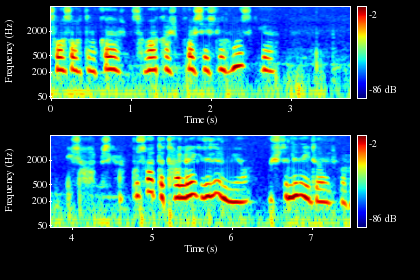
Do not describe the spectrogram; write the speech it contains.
Sabah sabah da bu kadar sabah karşı bu kadar sesli olmaz ki ya. İnşallah biz gör- Bu saatte tarlaya gidilir mi ya? Müşteri nereye gidiyor acaba?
